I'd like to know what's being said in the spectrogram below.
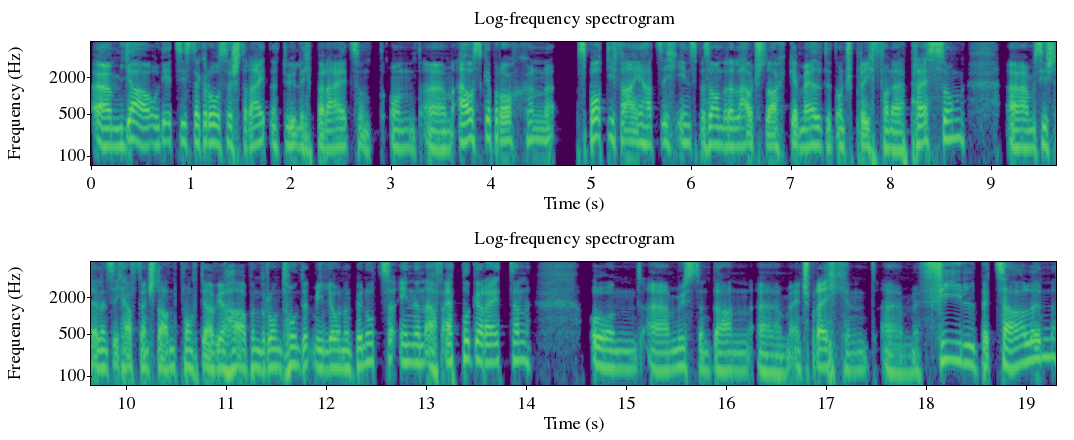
Ähm, ja, und jetzt ist der große Streit natürlich bereits und, und ähm, ausgebrochen. Spotify hat sich insbesondere lautstark gemeldet und spricht von Erpressung. Ähm, sie stellen sich auf den Standpunkt, ja, wir haben rund 100 Millionen BenutzerInnen auf Apple-Geräten und äh, müssten dann ähm, entsprechend ähm, viel bezahlen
